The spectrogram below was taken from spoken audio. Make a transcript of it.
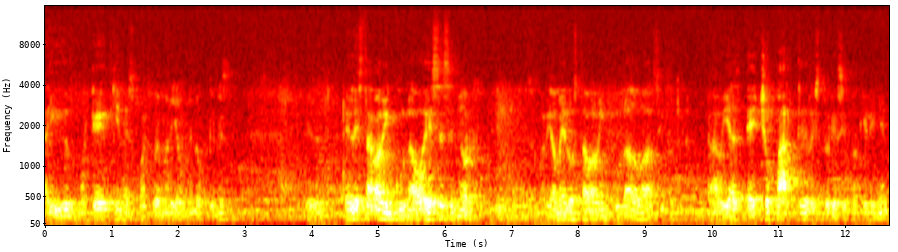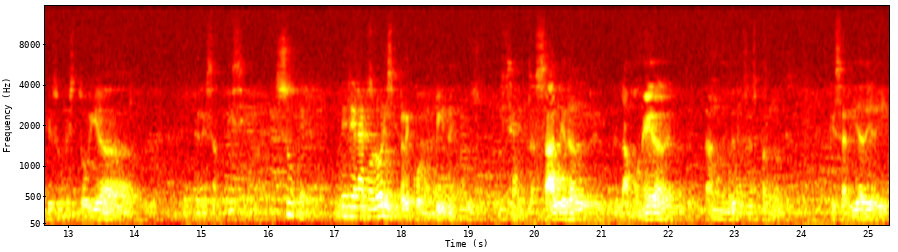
ahí ¿por qué? ¿Quién es José María Melo? ¿Quién es? Él, estaba vinculado, ese señor, José María Melo, estaba vinculado a Zipaquirá. Había hecho parte de la historia zipaquireña, que es una historia interesantísima. Súper, desde la colonia. Es precolombina incluso. La sal era el, la moneda de, de, de los españoles que salía de ahí.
